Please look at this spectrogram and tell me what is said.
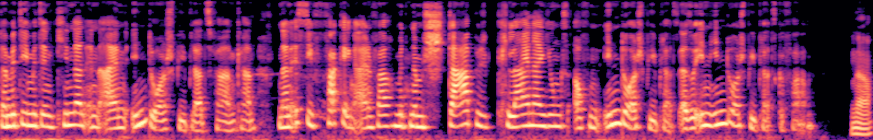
damit die mit den Kindern in einen Indoor-Spielplatz fahren kann. Und dann ist die fucking einfach mit einem Stapel kleiner Jungs auf einen Indoor-Spielplatz, also in einen Indoor-Spielplatz gefahren. Ja.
